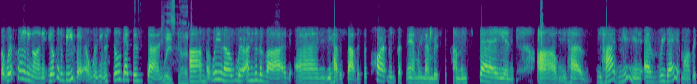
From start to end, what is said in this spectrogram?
But we're planning on it. You're going to be there. We're going to still get this done. Please God. Um, but we, you know, we're under the Vaad, and we have a Shabbos apartment for family members to come and stay, and um, we have we had minyan every day at Margaret.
